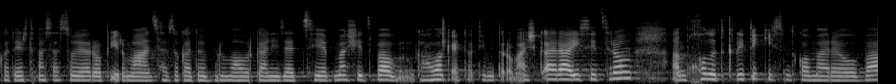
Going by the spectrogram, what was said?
თქვა ერთმა სასულიერო პირმა ან საზოგადოებრივმა ორგანიზაციებმა შეიძლება გავაკეთოთ? იმიტომ რომ აშკარა ისიც რომ მხოლოდ კრიტიკის მდგომარეობა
